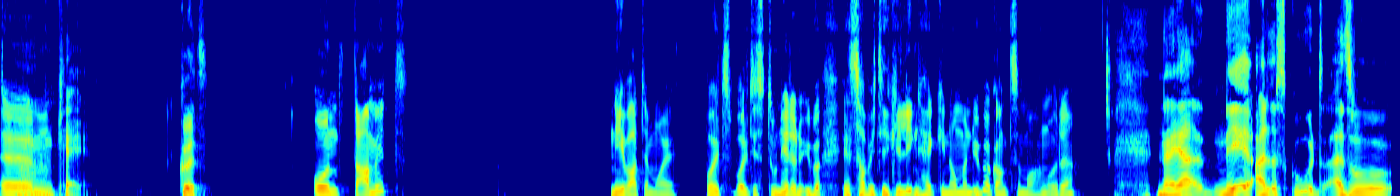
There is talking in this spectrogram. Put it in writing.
Ähm, okay. Gut. Und damit. Nee, warte mal. Wolltest, wolltest du nicht einen Über. Jetzt habe ich die Gelegenheit genommen, einen Übergang zu machen, oder? Naja, nee, alles gut. Also.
